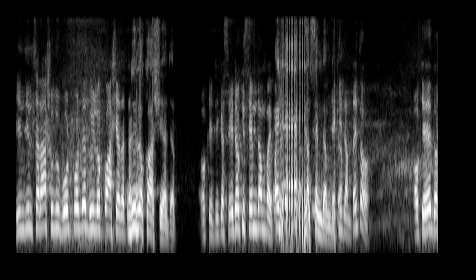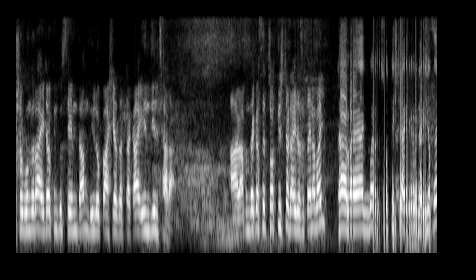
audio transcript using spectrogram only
ইঞ্জিল ছাড়া শুধু বোর্ড পড়বে দুই লক্ষ আশি হাজার টাকা। দুই লক্ষ আশি হাজার। ওকে ঠিক আছে। এটাও কি সেম দাম ভাই? এটা সেম দাম। একই দাম তাই তো? ওকে দর্শক বন্ধুরা এটাও কিন্তু সেম দাম দুই লক্ষ আশি হাজার টাকা ইঞ্জিল ছাড়া। আর আপনাদের কাছে ছত্রিশটা ডাইজ আছে তাই না ভাই? হ্যাঁ ভাই একবার ছত্রিশটা আইটেম ডাইস আছে।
